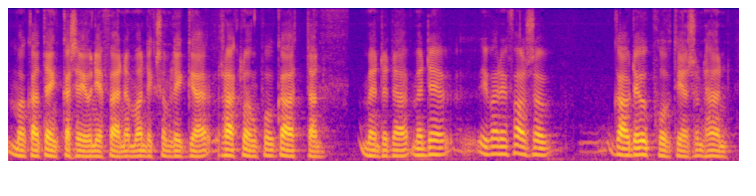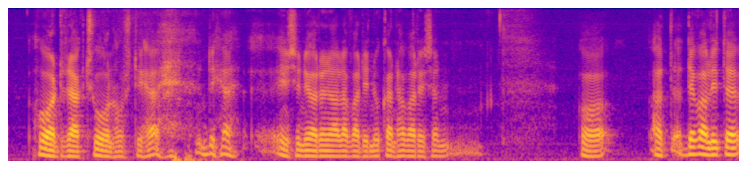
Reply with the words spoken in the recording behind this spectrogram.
man kan tänka sig ungefär när man liksom ligger rakt långt på gatan. Men, det där, men det, i varje fall så gav det upphov till en sån här hård reaktion hos de här, de här ingenjörerna eller vad det nu kan ha varit sen. Och att, det var lite,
